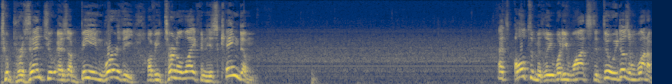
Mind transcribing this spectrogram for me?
to present you as a being worthy of eternal life in His kingdom. That's ultimately what he wants to do. He doesn't want to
